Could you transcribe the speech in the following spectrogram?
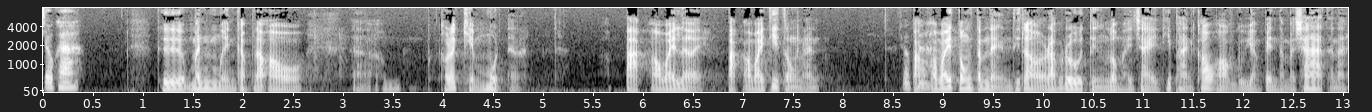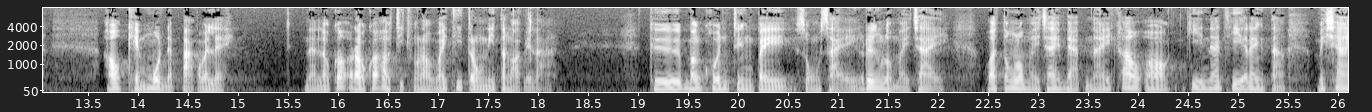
เจ้าค่ะคือมันเหมือนกับเราเอาเขาเรียกเข็มหมุดนะปักเอาไว้เลย ปักเอาไว้ที่ตรงนั้น ปักเอาไว้ตรงตำแหน่งที่เรารับรู้ถึงลมหายใจที่ผ่านเข้าออกอยู่อย่างเป็นธรรมชาตินะเอาเข็มหมุดเนี่ยปักไว้เลยนะแล้วก็เราก็เอาจิตของเราไว้ที่ตรงนี้ตลอดเวลา คือบางคนจึงไปสงสัยเรื่องลมหายใจ ว่าต้องลมหายใจแบบไหนเข้าออกกี่หน้าที่อะไรต่างๆ ไม่ใช่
